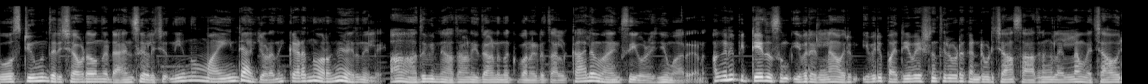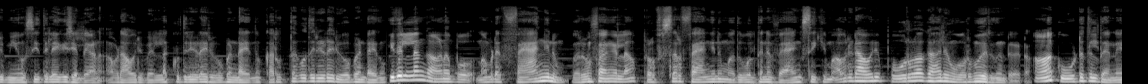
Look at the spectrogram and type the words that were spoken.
കോസ്റ്റ്യൂമും ധരിച്ച് അവിടെ വന്ന് ഡാൻസ് കളിച്ച് നീ ഒന്നും മൈൻഡ് ആക്കിയോടാ നീ കിടന്ന് ഉറങ്ങുമായിരുന്നില്ലേ ആ അത് പിന്നെ അതാണ് ഇതാണെന്നൊക്കെ പറഞ്ഞിട്ട് തൽക്കാലം വാങ്സി ഒഴിഞ്ഞു മാറുകയാണ്. അങ്ങനെ പിറ്റേ ദിവസം ഇവരെല്ലാവരും ഇവർ പര്യവേഷണത്തിലൂടെ കണ്ടുപിടിച്ച ആ സാധനങ്ങളെല്ലാം വെച്ച് ആ ഒരു മ്യൂസിയത്തിലേക്ക് ചെല്ലുകയാണ്. അവിടെ ആ ഒരു വെള്ളക്കുതിരയുടെ രൂപം ഉണ്ടായിരുന്നു കറുത്ത കുതിരയുടെ രൂപം ഉണ്ടായിരുന്നു. ഇതെല്ലാം കാണുമ്പോൾ നമ്മുടെ ഫാങ്ങിനും വെറും ഫാങ് അല്ല പ്രൊഫസർ ഫാങ്ങിനും അതുപോലെ തന്നെ വാങ്സിക്കും അവരുടെ ആ ഒരു പൂർവകാലം ഓർമ്മ വരുന്നുണ്ട് കേട്ടോ. ആ കൂട്ടത്തിൽ തന്നെ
